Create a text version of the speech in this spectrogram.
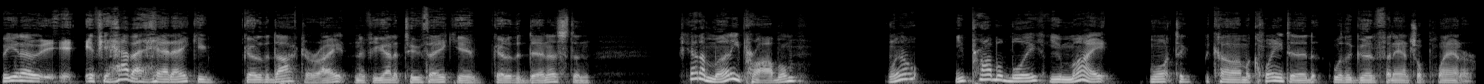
But you know, if you have a headache, you go to the doctor, right? And if you got a toothache, you go to the dentist. And if you got a money problem, well, you probably, you might want to become acquainted with a good financial planner.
